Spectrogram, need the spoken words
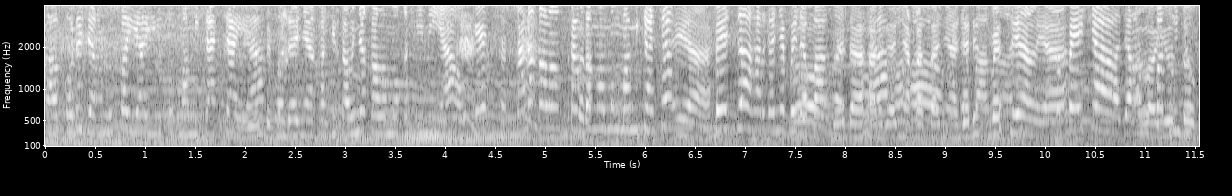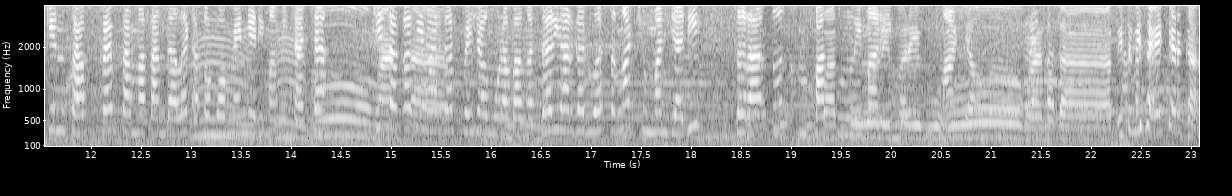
uh, kode jangan lupa ya YouTube Mami Caca ya. YouTube. Kodenya kasih taunya kalau mau ke sini ya, oke? Karena kalau tanpa ngomong Mami Caca Iya. beda harganya beda Oh, banget. beda ya. harganya Oh, katanya. beda Jadi banget. spesial ya. Spesial. Jangan Kalau lupa YouTube. tunjukin subscribe sama tanda like atau Hmm. komennya di Mami Hmm. Caca. Uh, Kita mantap. kasih harga spesial murah banget. Dari harga dua setengah cuman jadi 145.000. Masya Allah. Oh, mantap. Itu bisa ecer kak?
